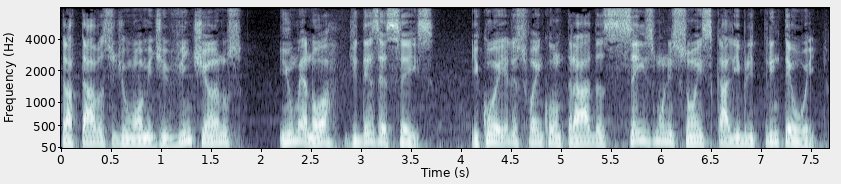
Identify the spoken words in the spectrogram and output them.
Tratava-se de um homem de 20 anos e um menor de 16, e com eles foram encontradas seis munições calibre 38.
